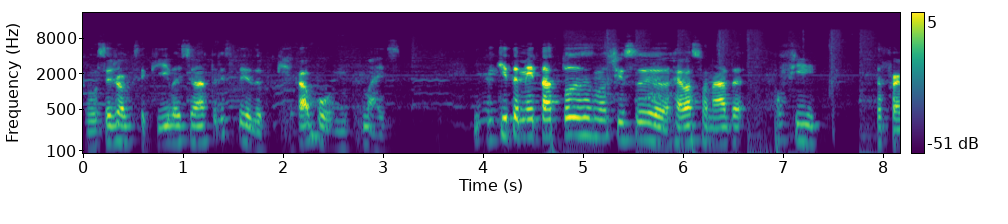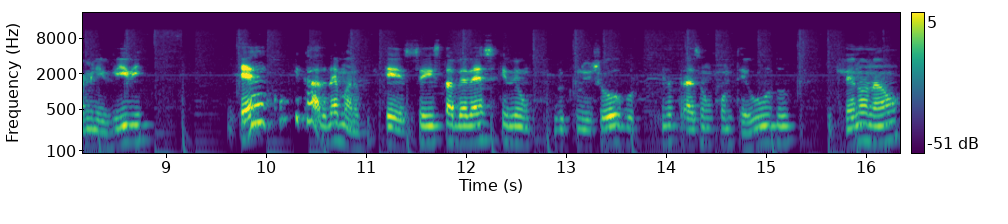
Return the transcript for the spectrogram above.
Se você joga isso aqui, vai ser uma tristeza, porque acabou, não tem mais. E aqui também tá todas as notícias relacionadas ao fim da Vive é complicado, né, mano? Porque você estabelece que vem um público no jogo, tenta trazer um conteúdo, querendo ou não,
